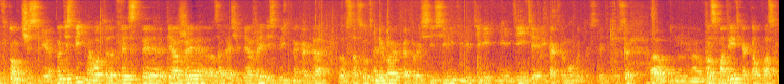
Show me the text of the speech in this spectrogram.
в том числе. Но действительно, вот э, тесты Пиаже, э, задача Пиаже, действительно, когда в сосуд наливают, которые 7-9-летние дети, они как-то могут, так сказать, это все э, посмотреть, как колбаску,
